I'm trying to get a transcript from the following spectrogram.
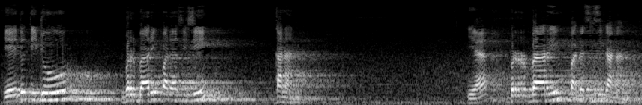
yaitu tidur berbaring pada sisi kanan. Ya, berbaring pada sisi kanan.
